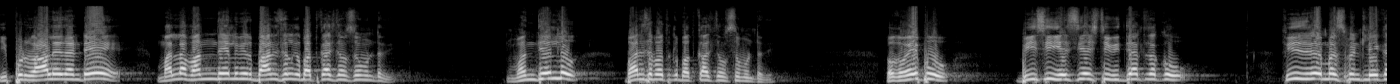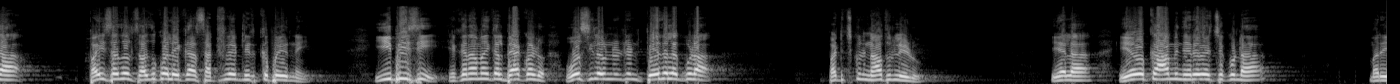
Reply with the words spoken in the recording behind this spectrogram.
ఇప్పుడు రాలేదంటే మళ్ళీ వందేళ్ళు మీరు బానిసలుగా బతకాల్సిన అవసరం ఉంటుంది. వందేళ్ళు బానిస బతుకులు బతకాల్సిన అవసరం ఉంటుంది. ఒకవైపు బీసీ ఎస్సీ ఎస్టీ విద్యార్థులకు ఫీజు రియంబర్స్మెంట్ లేక పై చదువులు చదువుకోలేక సర్టిఫికేట్లు ఇరుక్కుపోయి ఉన్నాయి. ఈబీసీ ఎకనామికల్ బ్యాక్వర్డ్ ఓసీలో ఉన్నటువంటి పేదలకు కూడా పట్టించుకునే నాతుడు లేడు. ఇలా ఏ ఒక్క హామీ నెరవేర్చకుండా మరి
